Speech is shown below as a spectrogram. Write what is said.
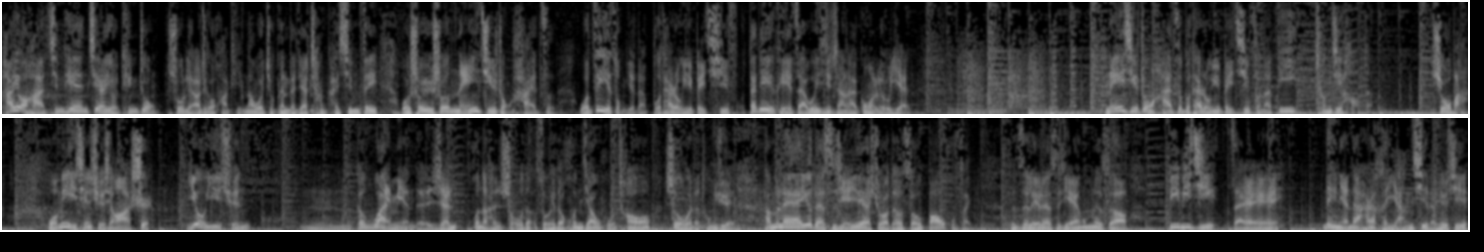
还有哈，今天既然有听众说聊这个话题，那我就跟大家敞开心扉，我说一说哪几种孩子，我自己总结的不太容易被欺负。大家也可以在微信上来跟我留言。哪几种孩子不太容易被欺负呢？第一，成绩好的，学霸。我们以前学校啊，是也有一群。嗯，跟外面的人混得很熟的，所谓的混江湖、抄社会的同学，他们呢有段时间也在学校头收保护费。甚至那段时间，我们那时候 BB 机在那个年代还是很洋气的，尤其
